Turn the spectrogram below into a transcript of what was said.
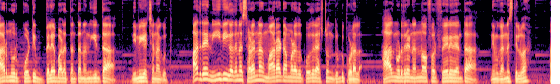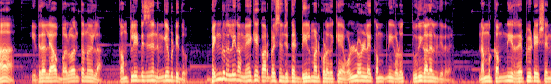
ಆರುನೂರು ಕೋಟಿ ಬೆಲೆ ಬಾಳತ್ತಂತ ನನಗಿಂತ ನಿಮಗೆ ಚೆನ್ನಾಗಿ ಗೊತ್ತು ಆದರೆ ನೀವೀಗ ಅದನ್ನು ಸಡನ್ನಾಗಿ ಮಾರಾಟ ಮಾಡೋದಕ್ಕೆ ಹೋದರೆ ಅಷ್ಟೊಂದು ದುಡ್ಡು ಕೊಡಲ್ಲ. ಹಾಗೆ ನೋಡಿದ್ರೆ ನನ್ನ ಆಫರ್ ಫೇರ್ ಇದೆ ಅಂತ ನಿಮ್ಗೆ ಅನ್ನಿಸ್ತಿಲ್ವಾ? ಹಾಂ, ಇದರಲ್ಲಿ ಯಾವ ಬಲವಂತನೂ ಇಲ್ಲ. ಕಂಪ್ಲೀಟ್ ಡಿಸಿಷನ್ ನಿಮಗೆ ಬಿಟ್ಟಿದ್ದು. ಬೆಂಗಳೂರಲ್ಲಿ ನಮ್ಮ ಮೇಕೆ ಕಾರ್ಪೊರೇಷನ್ ಜೊತೆ ಡೀಲ್ ಮಾಡ್ಕೊಳ್ಳೋದಕ್ಕೆ ಒಳ್ಳೊಳ್ಳೆ ಕಂಪ್ನಿಗಳು ತುದಿಗಾಲಲ್ಲಿ ನಿಂತಿದ್ದಾವೆ ನಮ್ಮ ಕಂಪ್ನಿ ರೆಪ್ಯುಟೇಷನ್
